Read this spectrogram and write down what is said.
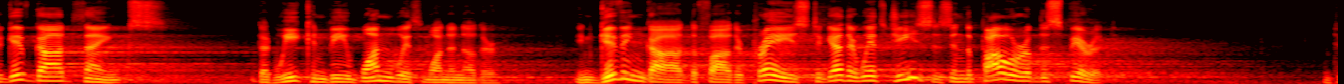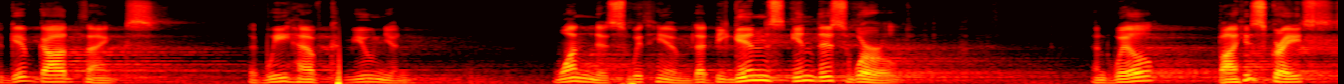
To give God thanks that we can be one with one another in giving God the Father praise together with Jesus in the power of the Spirit and to give God thanks that we have communion oneness with Him that begins in this world and will, by His grace,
